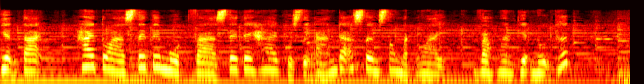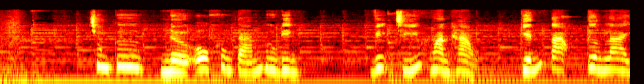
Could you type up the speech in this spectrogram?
Hiện tại, hai tòa CT1 và CT2 của dự án đã sơn xong mặt ngoài và hoàn thiện nội thất. Trung cư NO08 Building Vị trí hoàn hảo, kiến tạo tương lai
